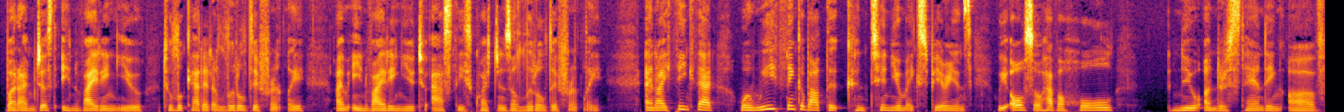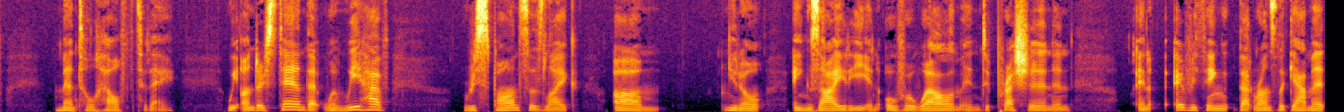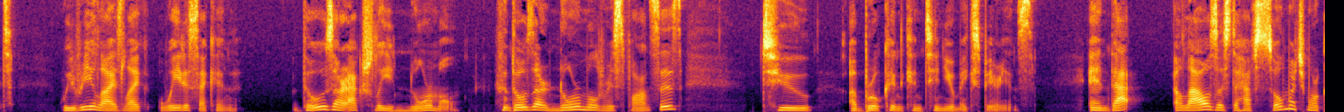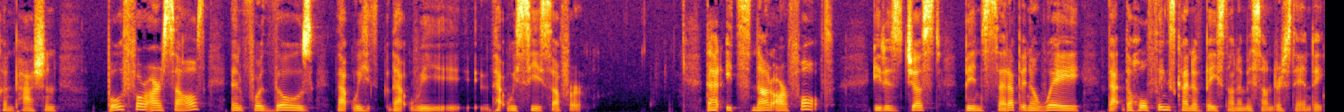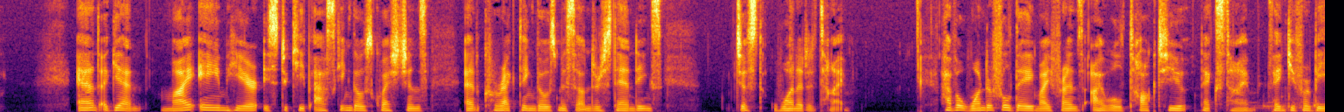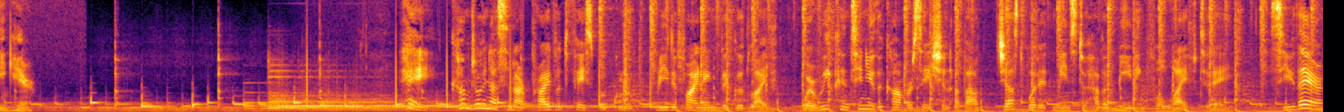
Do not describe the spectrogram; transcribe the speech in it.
but I'm just inviting you to look at it a little differently. I'm inviting you to ask these questions a little differently. And I think that when we think about the continuum experience, we also have a whole new understanding of mental health today. We understand that when we have responses like, um, you know, anxiety and overwhelm and depression and and everything that runs the gamut, we realize like, wait a second, those are actually normal. those are normal responses to a broken continuum experience. And that allows us to have so much more compassion both for ourselves and for those that we that we that we see suffer. That it's not our fault. It has just been set up in a way that the whole thing's kind of based on a misunderstanding. And again, my aim here is to keep asking those questions and correcting those misunderstandings just one at a time. Have a wonderful day, my friends. I will talk to you next time. Thank you for being here. Hey, come join us in our private Facebook group, Redefining the Good Life, where we continue the conversation about just what it means to have a meaningful life today. See you there.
